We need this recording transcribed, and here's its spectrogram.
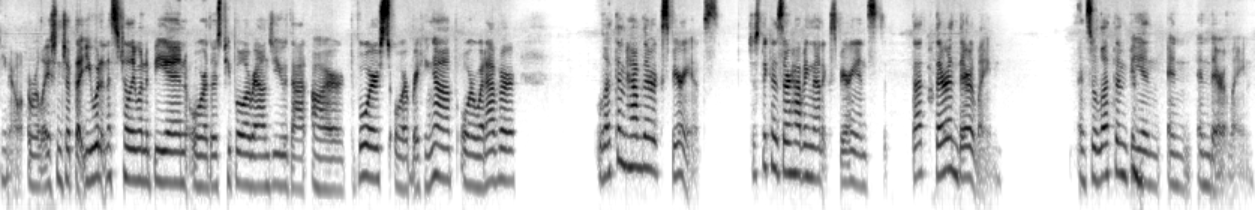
you know a relationship that you wouldn't necessarily want to be in or there's people around you that are divorced or breaking up or whatever let them have their experience just because they're having that experience that they're in their lane. And so let them be hmm. in in in their lane.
